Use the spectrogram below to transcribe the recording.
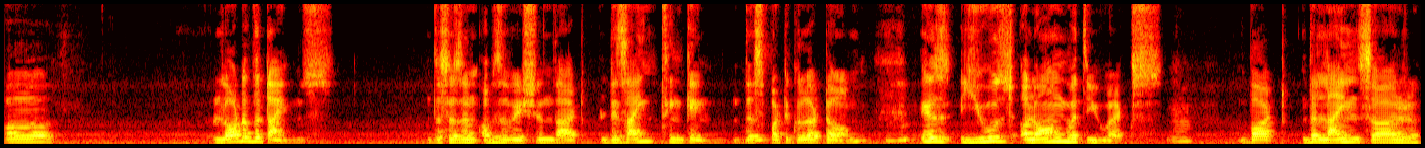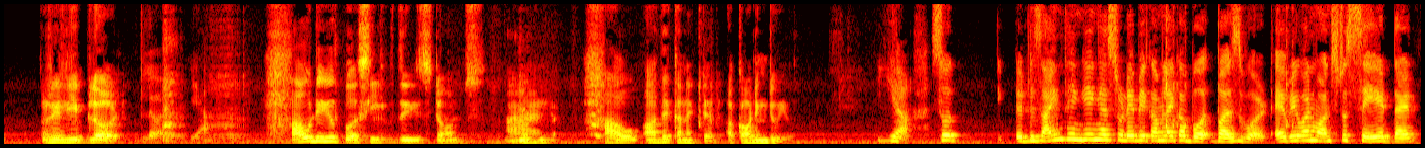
A lot of the times, this is an observation that design thinking, this particular term, Mhm. is used along with UX, Mm. but the lines are really blurred. blurred yeah How do you perceive these terms Mhm. and how are they connected according to you? Yeah. So design thinking has today become like a bu- buzzword. Everyone wants to say it that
